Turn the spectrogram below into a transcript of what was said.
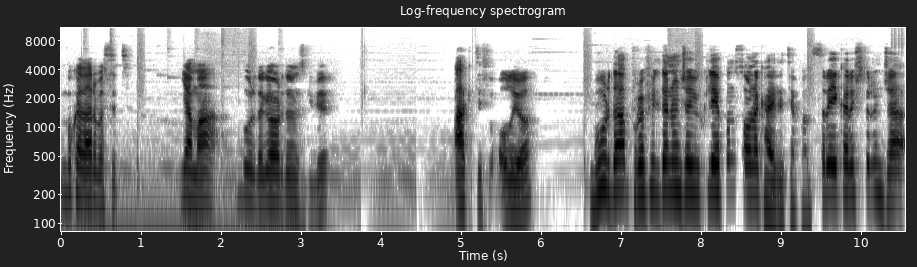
Bu kadar basit. Yama burada gördüğünüz gibi aktif oluyor. Burada profilden önce yükle yapın sonra kaydet yapın. Sırayı karıştırınca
